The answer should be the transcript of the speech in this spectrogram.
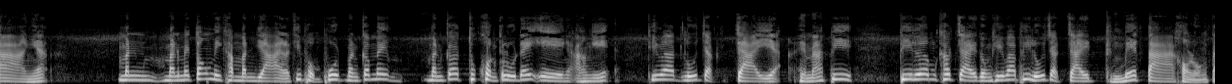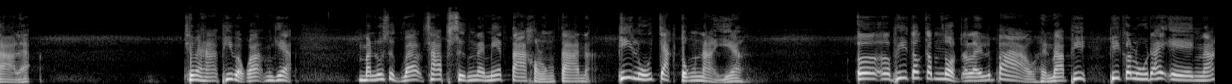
ตาอย่างเงี้ยมันมันไม่ต้องมีคำบรรยายหรอกที่ผมพูดมันก็ไม่มันก็ทุกคนก็รู้ได้เองเอางี้ ที่ว่ารู้จักใจอะเห็นไหมพี่พี่เริ่มเข้าใจตรงที่ว่าพี่รู้จักใจถึงเมตตาของหลวงตาแล้วใช่ไหมฮะพี่บอกว่าเมื่อกี้มันรู้สึกว่าซาบซึ้งในเมตตาของหลวงตาน่ะ พี่รู้จักตรงไหนอะเออเออพี่ต้องกำหนดอะไรหรือเปล่า เห็นไหมพี่พี่ก็รู้ได้เองนะ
